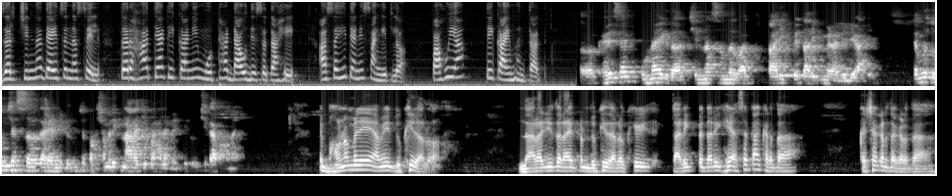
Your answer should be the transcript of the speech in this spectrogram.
जर चिन्ह द्यायचं नसेल तर हा त्या ठिकाणी मोठा डाव दिसत आहे असंही त्यांनी सांगितलं. पाहूया ते काय म्हणतात. खैरे साहेब पुन्हा एकदा चिन्हा संदर्भात तारीख पे तारीख मिळालेली आहे. त्यामुळे तुमच्या सहकार्यांनी तुमच्या पक्षामध्ये एक नाराजी पाहायला मिळते. तुमची काय भावना आहे? भावना म्हणजे आम्ही दुःखी झालो. नाराजी तर आहेत पण दुःखी झालो की तारीख पे तारीख हे असं का करता? कशा करता करता?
